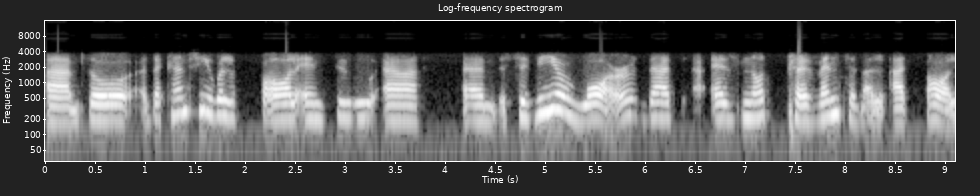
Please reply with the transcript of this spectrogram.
Um, so the country will fall into a, a severe war that is not preventable at all,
